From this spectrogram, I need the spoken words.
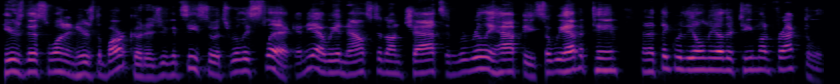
Here's this one and here's the barcode, as you can see. So it's really slick. And yeah, we announced it on chats and we're really happy. So we have a team and I think we're the only other team on Fractally.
